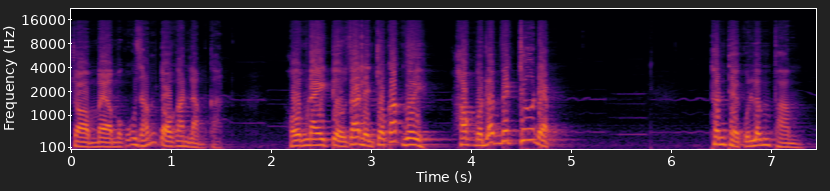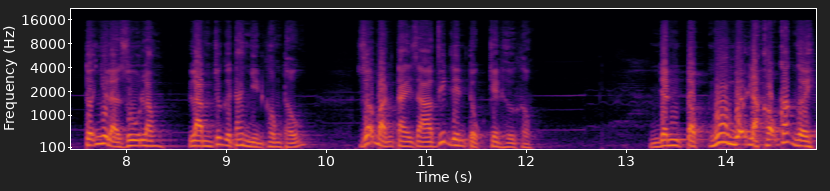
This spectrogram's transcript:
Trò mèo mà cũng dám to gan làm cản. Hôm nay tiểu gia đình cho các ngươi Học một lớp viết chữ đẹp. Thân thể của Lâm phàm Tự như là du long, Làm cho người ta nhìn không thấu. Rõ bàn tay ra viết liên tục trên hư không. Nhân tộc ngu muội lạc hậu các người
